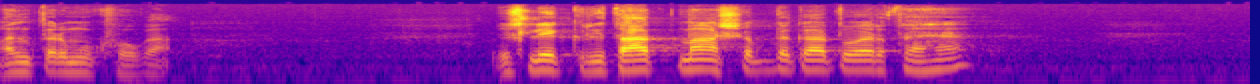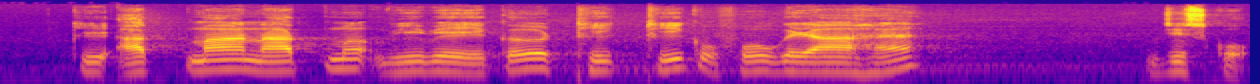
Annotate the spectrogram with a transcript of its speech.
अंतर्मुख होगा। इसलिए कृतात्मा शब्द का तो अर्थ है कि आत्मात्म विवेक ठीक ठीक हो गया है जिसको।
